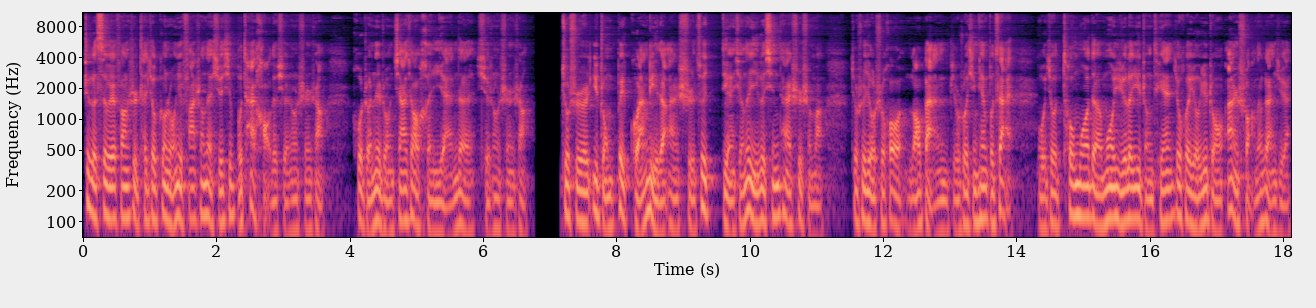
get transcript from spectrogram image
这个思维方式它就更容易发生在学习不太好的学生身上。或者那种家教很严的学生身上，就是一种被管理的暗示。最典型的一个心态是什么？就是有时候老板，比如说今天不在，我就偷摸的摸鱼了一整天，就会有一种暗爽的感觉。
